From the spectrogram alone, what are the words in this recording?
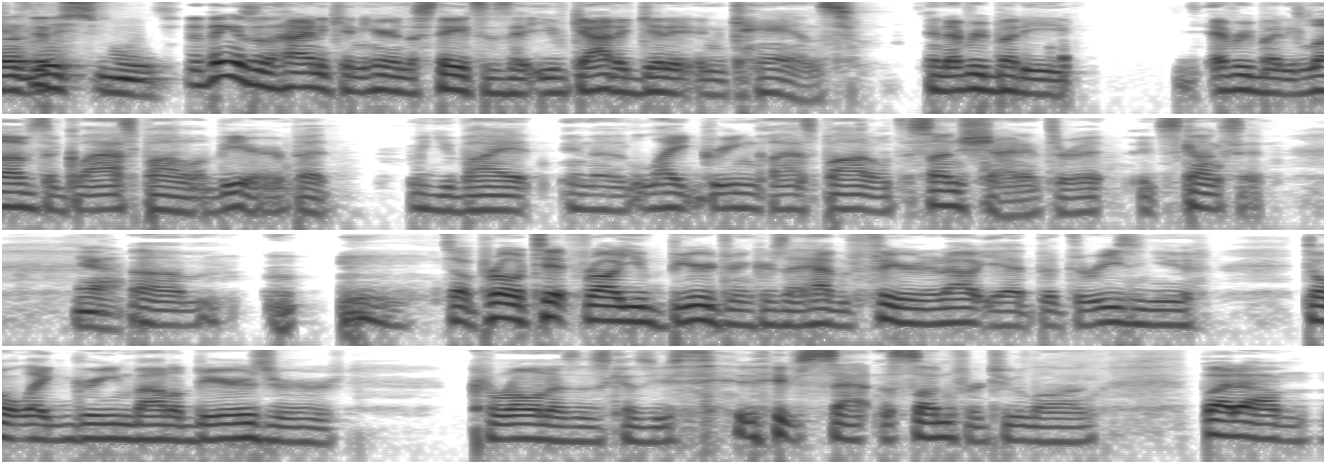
but it was The- really smooth. The thing is with Heineken here in the States is that you've got to get it in cans. And everybody everybody loves a glass bottle of beer, but when you buy it in a light green glass bottle with the sun shining through it, it skunks it. Yeah. Um, so pro tip for all you beer drinkers that haven't figured it out yet, but the reason you don't like green bottle beers or Coronas is because you they've sat in the sun for too long. But um,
